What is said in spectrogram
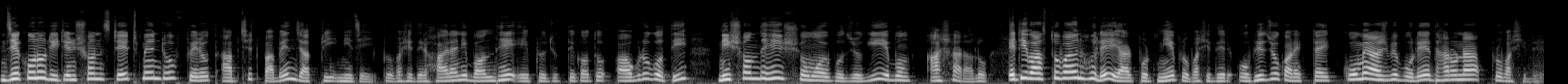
যে কোনো ডিটেনশন স্টেটমেন্ট ও ফেরত আপডেট পাবেন যাত্রী নিজেই। প্রবাসীদের হয়রানি বন্ধে এই প্রযুক্তিগত অগ্রগতি নিঃসন্দেহে সময় উপযোগী এবং আশার আলো। এটি বাস্তবায়ন হলে এয়ারপোর্ট নিয়ে প্রবাসীদের অভিযোগ অনেকটাই কমে আসবে বলে ধারণা প্রবাসীদের।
